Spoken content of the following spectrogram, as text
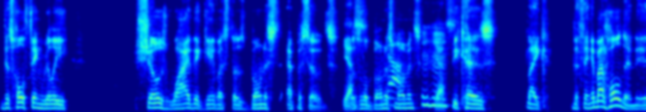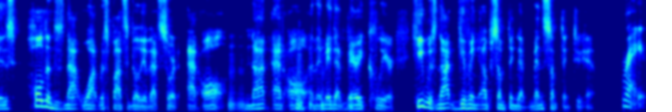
this whole thing really shows why they gave us those bonus episodes, Yes. those little bonus Yeah. moments, Mhm. yes because like the thing about Holden is Holden does not want responsibility of that sort at all. Mm-mm. Not at all. and they made that very clear. He was not giving up something that meant something to him. right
